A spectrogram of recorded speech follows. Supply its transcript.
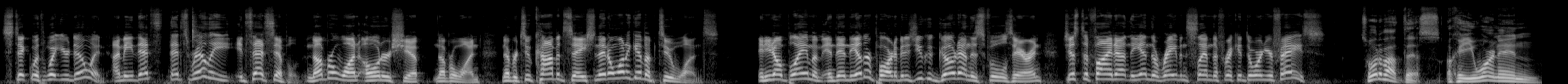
Stick with what you're doing. I mean, that's that's really it's that simple. Number one, ownership. Number one. Number two, compensation. They don't want to give up two ones. And you don't blame him. And then the other part of it is you could go down this fool's errand just to find out in the end the Ravens slam the freaking door in your face. So what about this? Okay, you weren't in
